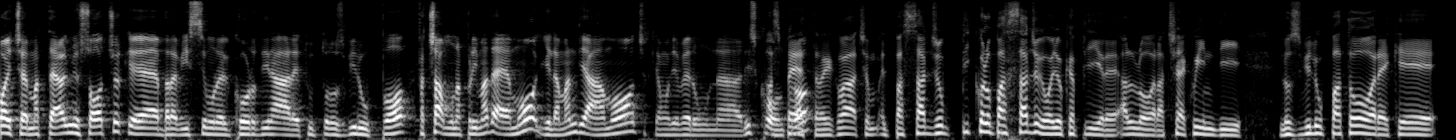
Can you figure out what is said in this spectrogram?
poi c'è Matteo, il mio socio, che è bravissimo nel coordinare tutto lo sviluppo. Facciamo una prima demo, gliela mandiamo, cerchiamo di avere un eh, riscontro. Aspetta, perché qua c'è il passaggio, piccolo passaggio che voglio capire. Allora, c'è quindi lo sviluppatore che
